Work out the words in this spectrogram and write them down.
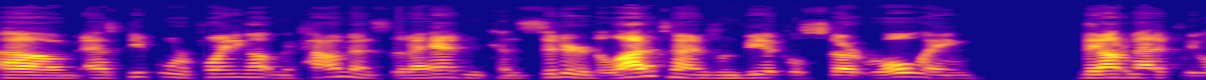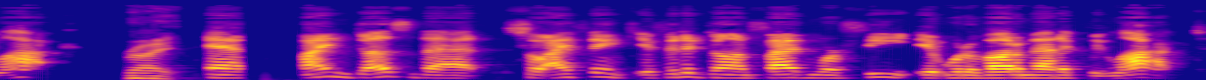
um, as people were pointing out in the comments that I hadn't considered, a lot of times when vehicles start rolling, they automatically lock. right. And mine does that. So I think if it had gone five more feet, it would have automatically locked.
